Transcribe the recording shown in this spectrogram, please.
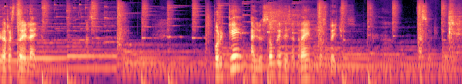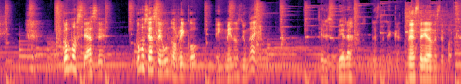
el resto del año? Azul. ¿Por qué a los hombres les atraen los pechos? Azul. ¿Cómo se hace cómo se hace uno rico en menos de un año? Si le supiera, no estaría acá. No estaría dando este podcast.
